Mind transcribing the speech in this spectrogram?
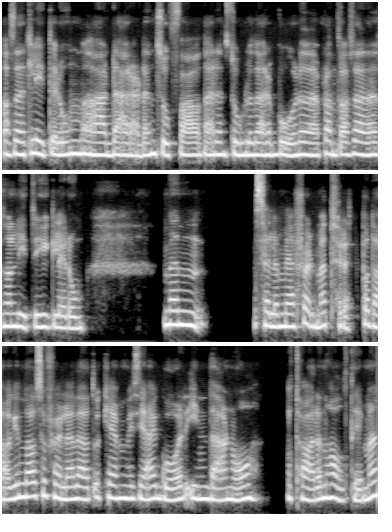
Altså et lite rom, der, der er det en sofa, og der er en stol, og der er bord, og der er planta, så er det et sånn lite hyggelig rom. Men selv om jeg føler meg trøtt på dagen da, så føler jeg det at ok, men hvis jeg går inn der nå og tar en halvtime,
